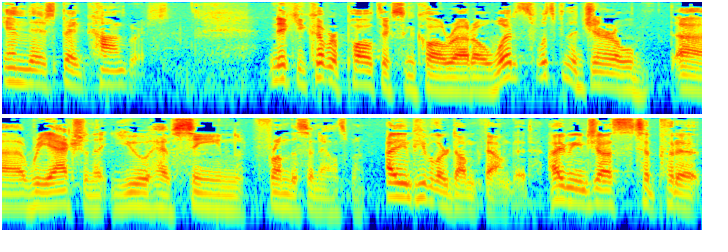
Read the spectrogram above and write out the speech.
in this big Congress? Nick, you cover politics in Colorado. What's what's been the general uh, reaction that you have seen from this announcement? I mean, people are dumbfounded. I mean, just to put it,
